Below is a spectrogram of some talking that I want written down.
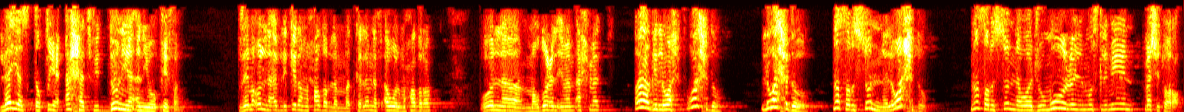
لا يستطيع أحد في الدنيا أن يوقفه. زي ما قلنا قبل كده محاضر لما اتكلمنا في أول محاضرة وقلنا موضوع الإمام أحمد راجل لوحده وحده لوحده نصر السنة لوحده. نصر السنة وجموع المسلمين مشت وراه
